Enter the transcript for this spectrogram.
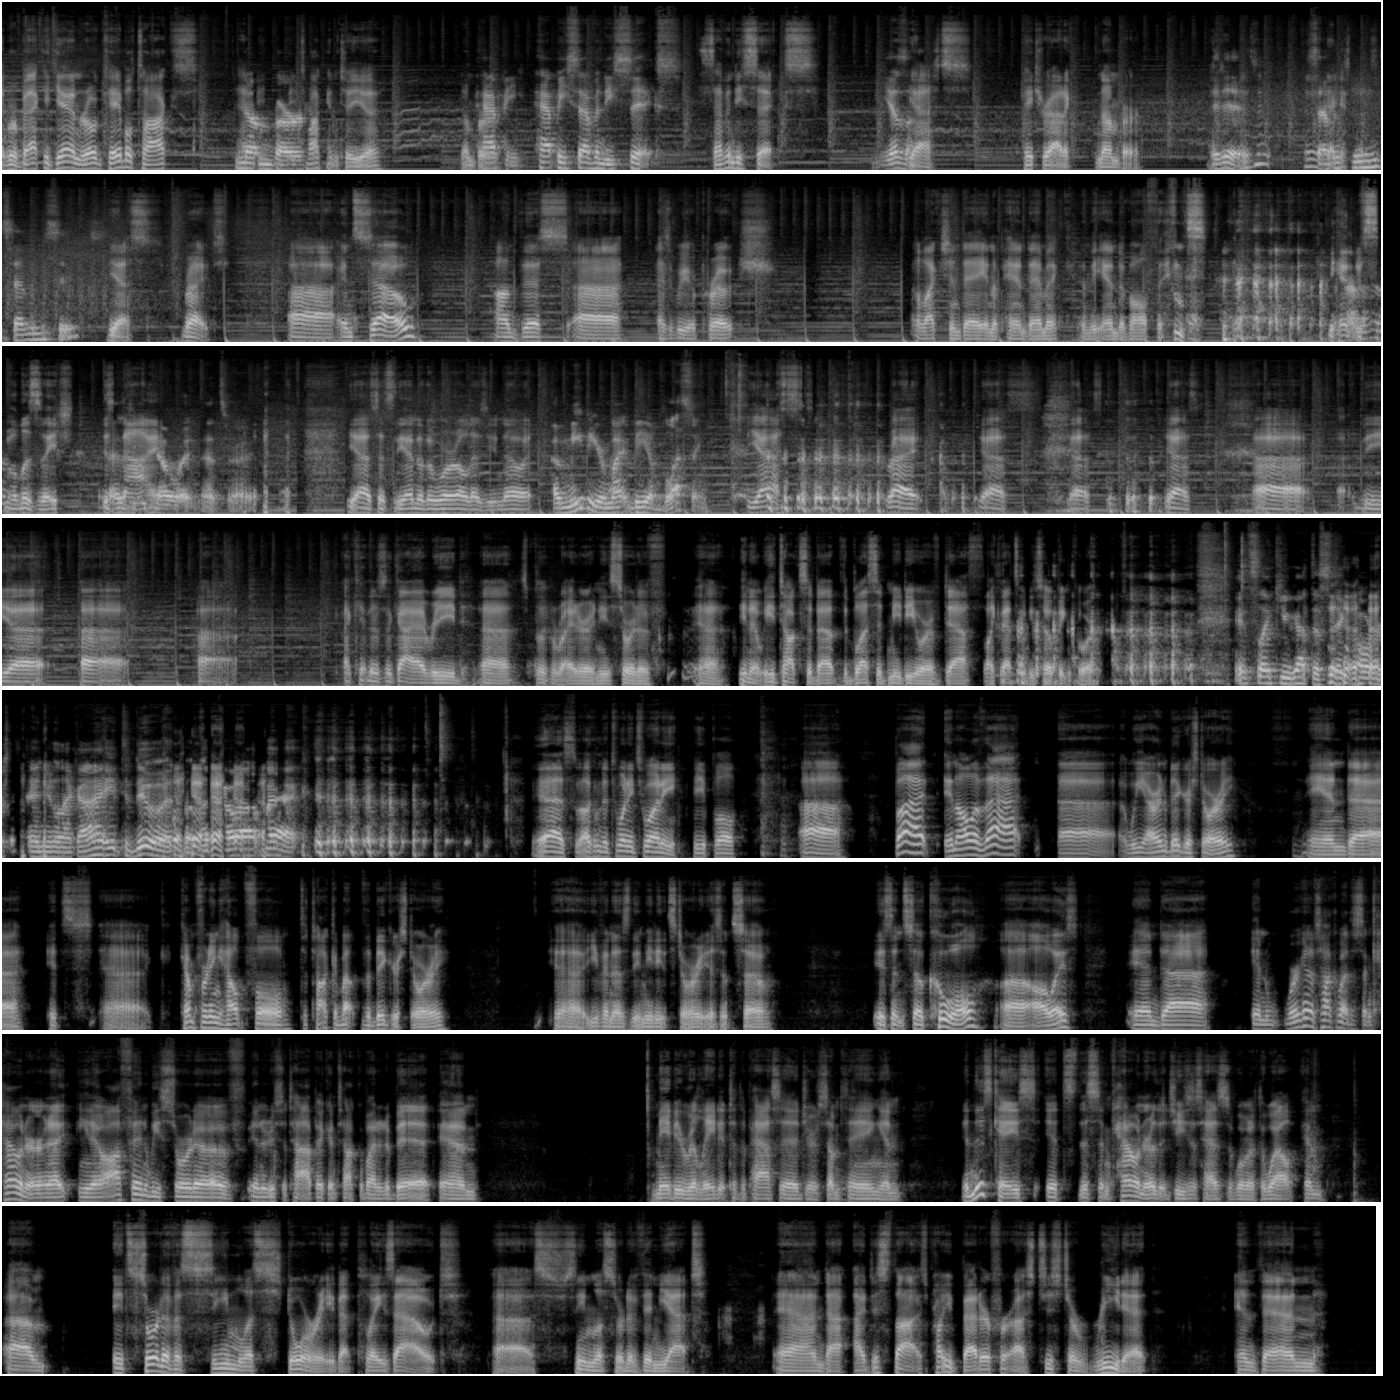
And we're back again, Rogue Table Talks. Happy Number. to talking to you. Number Happy, happy 76. 76. Yes, Yes. Patriotic number. it is. it? Yeah, I guess it is. 1776. Yes, right. Uh, and so, on this, uh, as we approach election day and a pandemic and the end of all things, the end of civilization is As nigh. you know it. That's right. Yes, it's the end of the world as you know it. A meteor might be a blessing. Yes, right. Yes, yes, yes. Uh, the uh, uh, uh, I can't. There's a guy I read, uh, he's a political writer, and he's sort of, uh, you know, he talks about the blessed meteor of death. Like that's what he's hoping for. it's like you got the sick horse, and you're like, I hate to do it, but let's go out back. Yes, welcome to 2020, people. Uh, but in all of that, uh, we are in a bigger story, and uh, it's uh, comforting, helpful to talk about the bigger story, uh, even as the immediate story isn't so isn't so cool uh, always. And uh, and we're going to talk about this encounter, and I, you know, often we sort of introduce a topic and talk about it a bit, and maybe relate it to the passage or something. And in this case, it's this encounter that Jesus has with the woman at the well. And um, it's sort of a seamless story that plays out, uh, seamless sort of vignette. And uh, I just thought it's probably better for us just to read it and then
